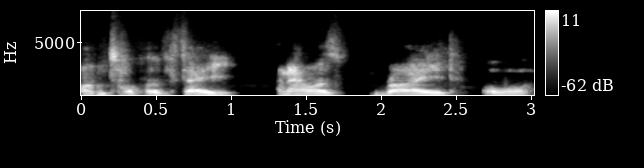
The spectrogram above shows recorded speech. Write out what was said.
on top of say an hour's ride or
